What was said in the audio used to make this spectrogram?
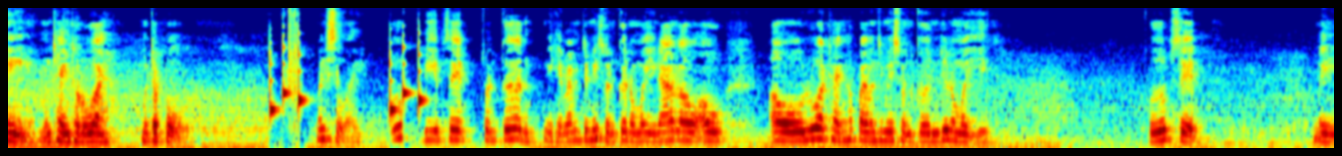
นี่ มันแทงทะลุไงมันจะโผล่ไม่สวยปุ๊บบีบเสร็จส่วนเกิน นี่เห็นไหมมันจะมีส่วนเกินออกมาอีกนะเราเอา เอาลวดแทงเข้าไปมันจะมีส่วนเกินยื่นออกมาอีกปุ๊บเสร็จนี่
